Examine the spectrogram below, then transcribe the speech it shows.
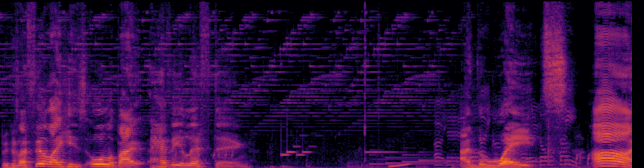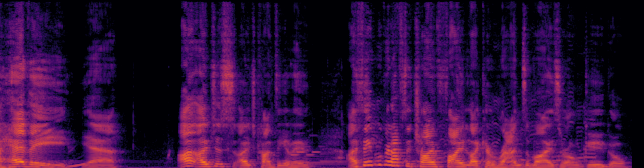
Because I feel like he's all about heavy lifting. And the weights. Ah, heavy. Yeah. I, I just I just can't think of him. I think we're going to have to try and find like a randomizer on Google.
